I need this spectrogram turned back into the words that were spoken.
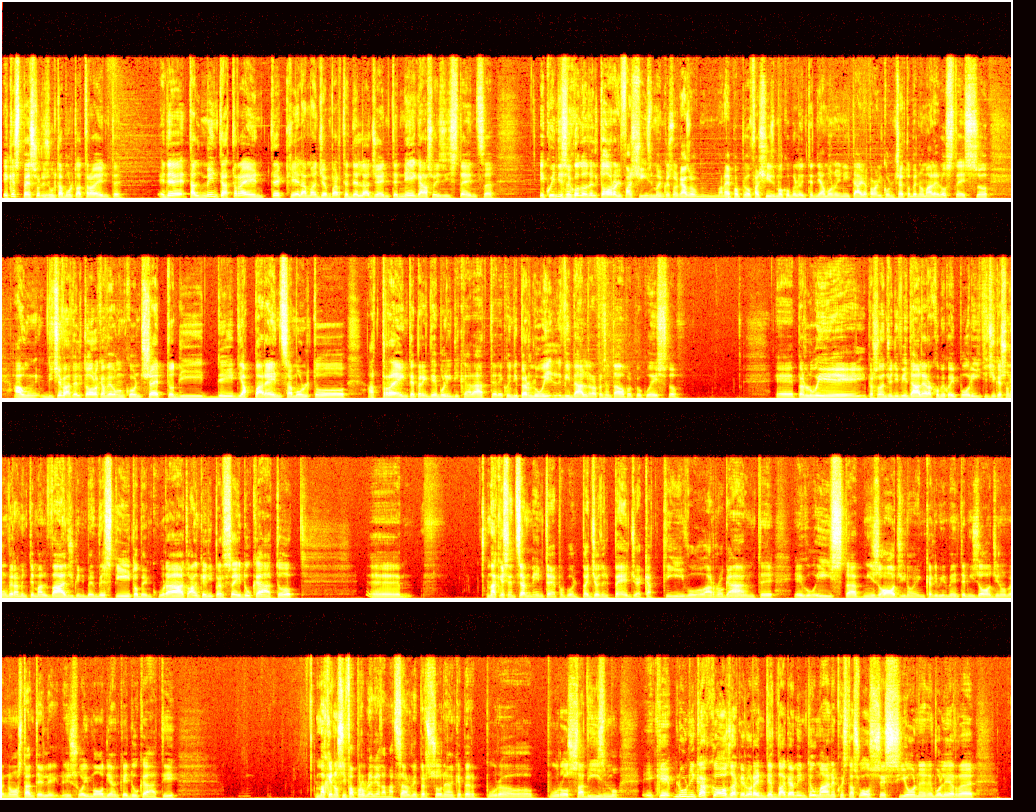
e che spesso risulta molto attraente. Ed è talmente attraente che la maggior parte della gente nega la sua esistenza. E quindi, secondo Del Toro, il fascismo, in questo caso non è proprio fascismo come lo intendiamo noi in Italia, però il concetto bene o male è lo stesso, un, diceva Del Toro che aveva un concetto di, di, di, apparenza molto attraente per i deboli di carattere, quindi per lui Vidal rappresentava proprio questo. Eh, per lui il personaggio di Vidal era come quei politici che sono veramente malvagi, quindi ben vestito, ben curato, anche di per sé educato, eh, ma che essenzialmente è proprio il peggio del peggio, è cattivo, arrogante, egoista, misogino, incredibilmente misogino, nonostante le, i suoi modi anche educati ma che non si fa problemi ad ammazzare le persone anche per puro, puro, sadismo. E che l'unica cosa che lo rende vagamente umano è questa sua ossessione nel voler,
